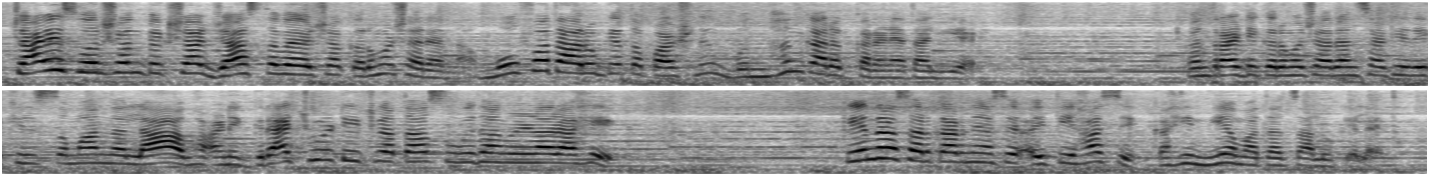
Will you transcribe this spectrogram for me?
चाळीस वर्षांपेक्षा जास्त वयाच्या कर्मचाऱ्यांना मोफत आरोग्य तपासणी बंधनकारक करण्यात आली आहे कंत्राटी कर्मचाऱ्यांसाठी देखील समान लाभ आणि ग्रॅच्युइटीची आता सुविधा मिळणार आहे. केंद्र सरकारने असे ऐतिहासिक काही नियम आता चालू केले आहेत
